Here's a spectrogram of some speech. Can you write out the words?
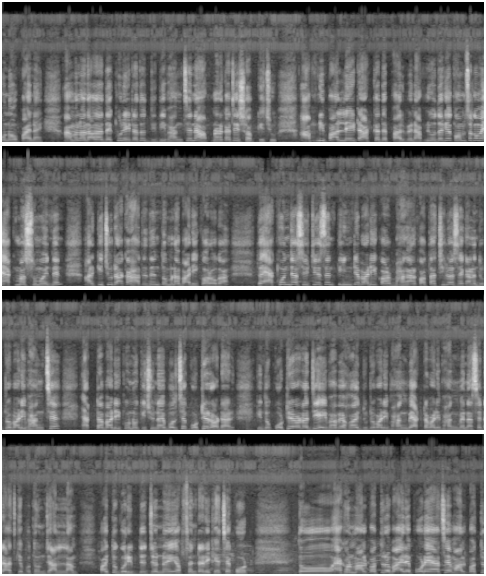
কোনো উপায় নাই। আমি বললাম, দাদা, দেখুন, এটা তো দিদি ভাঙছে না, আপনার কাছেই সব কিছু আপনি পারলে এটা আটকাতে পারবেন। আপনি ওদেরকে কমসে কম এক মাস সময় দেন, আর কিছু টাকা হাতে দেন, তোমরা বাড়ি করো গা। তো এখন যা সিচুয়েশন তিনটে বাড়ি ভাঙার কথা ছিল, সেখানে দুটো বাড়ি ভাঙছে, একটা বাড়ি কোনো কিছু নাই বলছে কোর্টের অর্ডার কিন্তু কোর্টের অর্ডার যে এইভাবে হয়, দুটো বাড়ি ভাঙবে, একটা বাড়ি ভাঙবে না, সেটা আজকে প্রথম জানলাম। হয়তো গরিবদের জন্য এই অপশানটা রেখেছে কোর্ট। তো এখন মালপত্র বাইরে পড়ে আছে, মালপত্র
